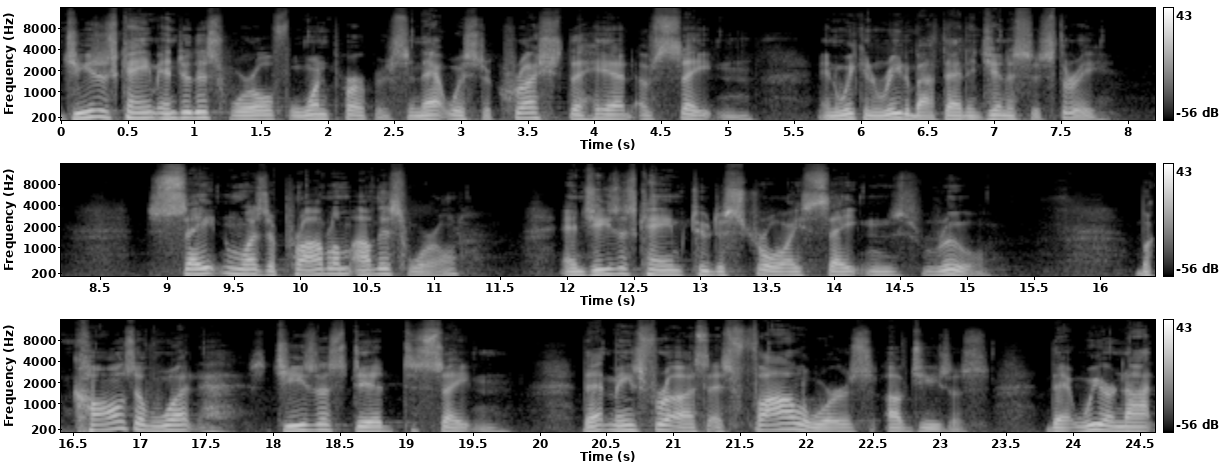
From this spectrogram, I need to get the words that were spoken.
Jesus came into this world for one purpose, and that was to crush the head of Satan. And we can read about that in Genesis 3. Satan was a problem of this world, and Jesus came to destroy Satan's rule because of what Jesus did to Satan, that means for us as followers of Jesus that we are not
